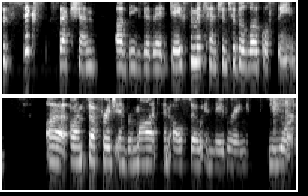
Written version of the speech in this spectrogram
The sixth section of the exhibit gave some attention to the local scene uh, on suffrage in Vermont and also in neighboring New York.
